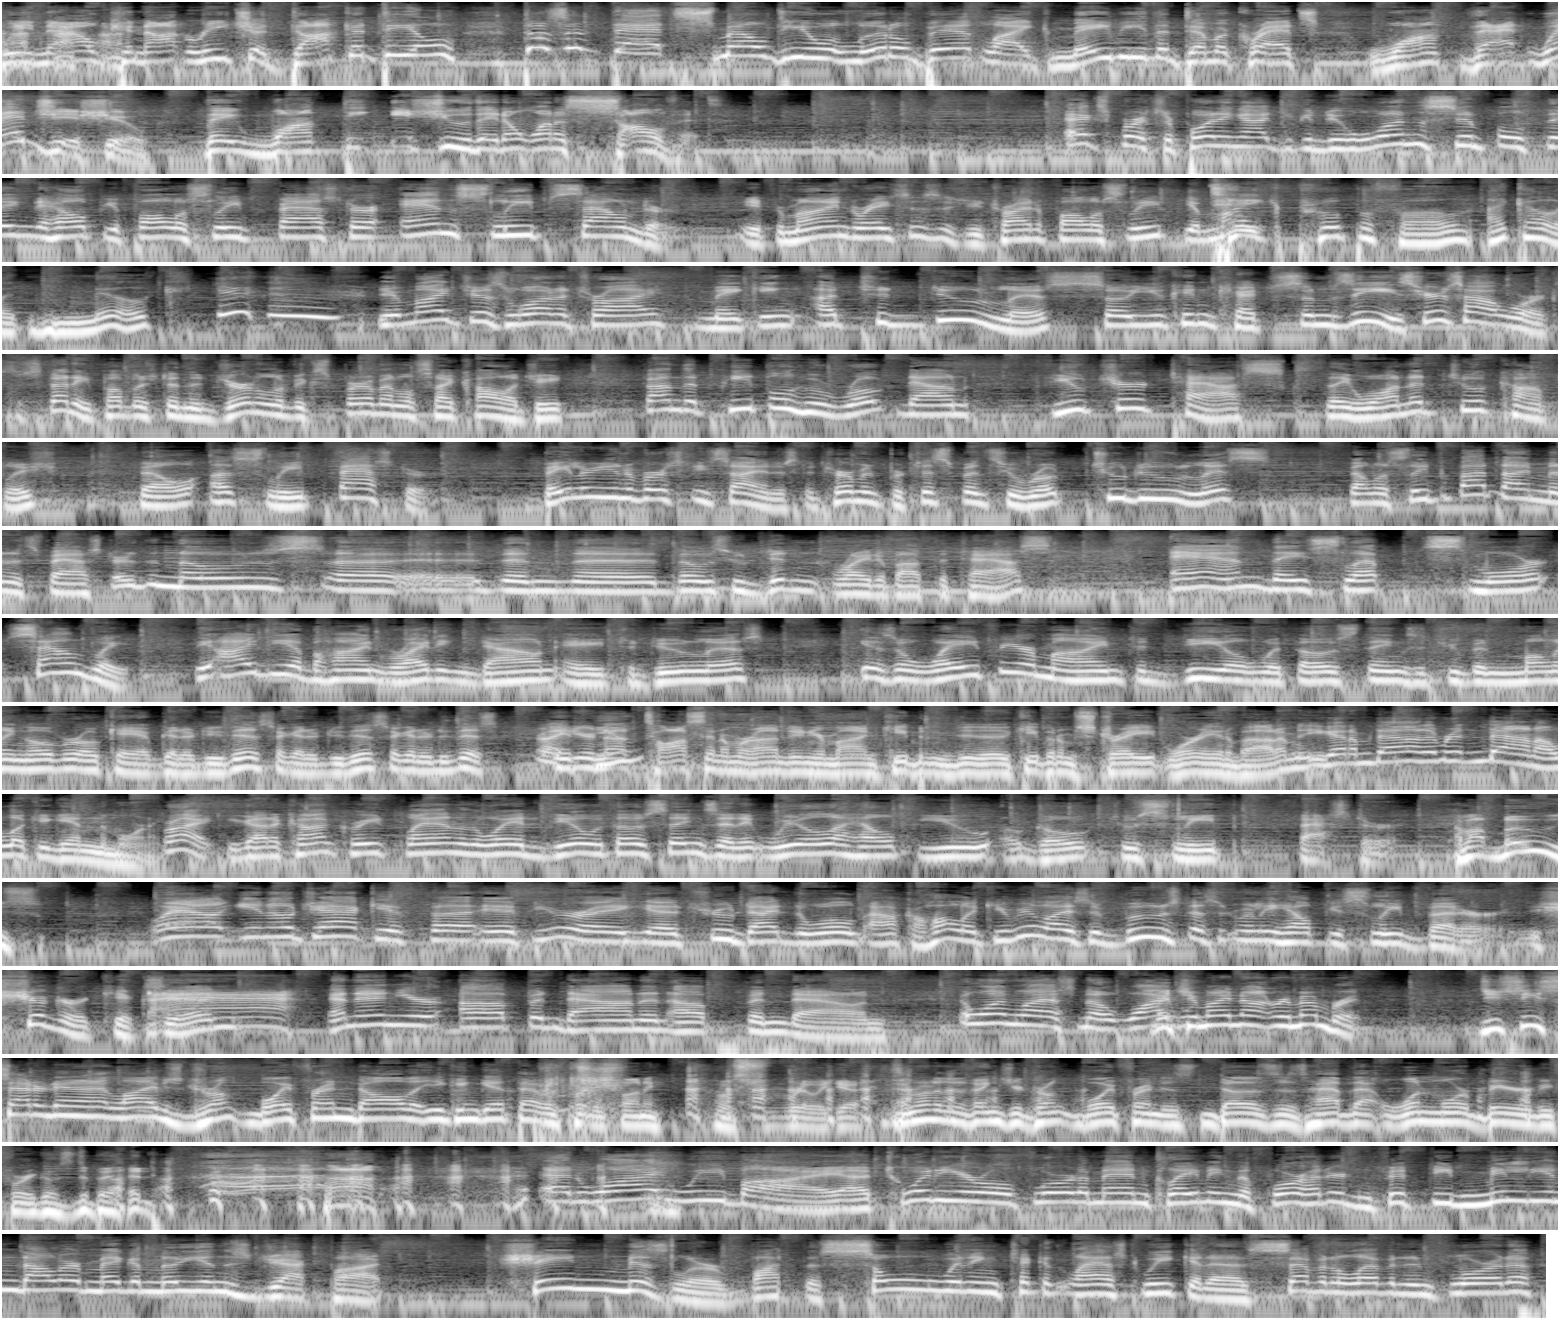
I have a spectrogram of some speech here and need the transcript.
we now cannot reach a DACA deal, doesn't that smell to you a little bit like maybe the Democrats want that wedge issue? They want the issue, they don't want to solve it. Experts are pointing out you can do one simple thing to help you fall asleep faster and sleep sounder. If your mind races as you try to fall asleep, you might Take propofol. I call it milk. you might just want to try making a to-do list so you can catch some Z's. Here's how it works. A study published in the Journal of Experimental Psychology found that people who wrote down future tasks they wanted to accomplish fell asleep faster. Baylor University scientists determined participants who wrote to-do lists fell asleep about nine minutes faster than those uh, than uh, those who didn't write about the tasks, and they slept more soundly. The idea behind writing down a to-do list is a way for your mind to deal with those things that you've been mulling over. Okay, I've got to do this. I got to do this. I got to do this. Right, If you're you- not tossing them around in your mind, keeping uh, keeping them straight, worrying about them. You got them down, written down. I'll look again in the morning. Right. You got a concrete plan of the way to deal with those things, and it will help you go to sleep faster. How about booze? Well, you know, Jack, if uh, if you're a, uh true dyed-in-the-wool alcoholic, you realize that booze doesn't really help you sleep better. Sugar kicks in, and then you're up and down and up and down. And one last note: why? But you might not remember it. Did you see Saturday Night Live's drunk boyfriend doll that you can get? That was pretty funny. that was really good. And one of the things your drunk boyfriend is, does is have that one more beer before he goes to bed. and why we buy a 20 year old Florida man claiming the $450 million Mega Millions jackpot. Shane Missler bought the sole winning ticket last week at a 7 Eleven in Florida,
